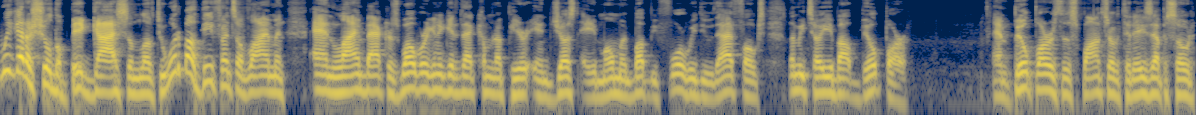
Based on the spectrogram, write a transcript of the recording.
We got to show the big guys some love too. What about defensive linemen and linebackers? Well, we're going to get to that coming up here in just a moment. But before we do that, folks, let me tell you about Built Bar. And Built Bar is the sponsor of today's episode.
